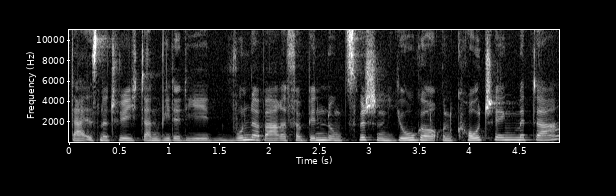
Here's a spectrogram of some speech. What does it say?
Da ist natürlich dann wieder die wunderbare Verbindung zwischen Yoga und Coaching mit da.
